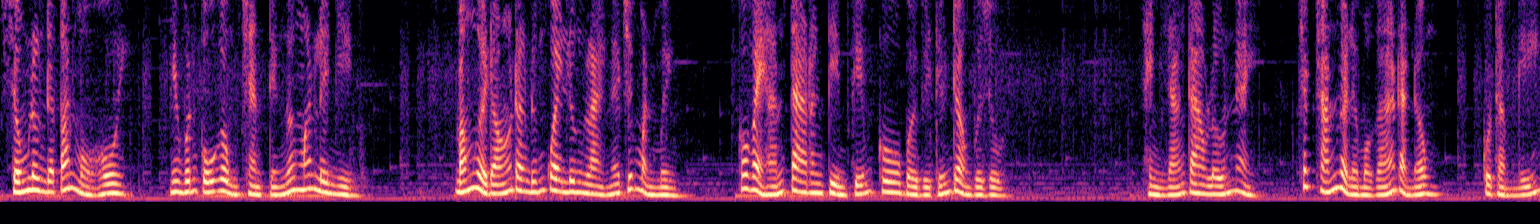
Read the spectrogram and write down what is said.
Sống lưng đã toát mồ hôi, Nhưng vẫn cố gồng chặt để ngước mắt lên nhìn. Bóng người đó đang đứng quay lưng lại ngay trước mặt mình. Có vẻ hắn ta đang tìm kiếm cô bởi vì tiếng đồng vừa rồi. Hình dáng cao lớn này Chắc chắn phải là một gã đàn ông, Cô thầm nghĩ.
